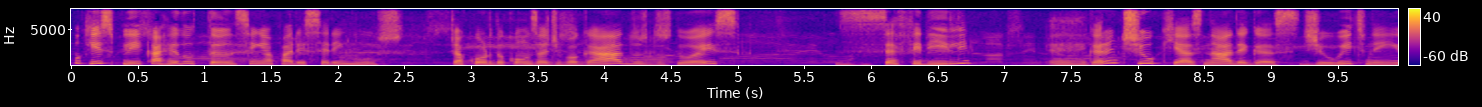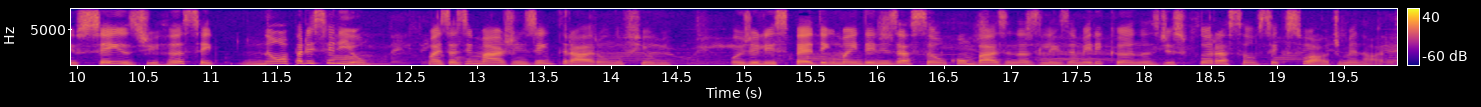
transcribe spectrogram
o que explica a relutância em aparecerem nus. De acordo com os advogados dos dois, Zeffirelli é, garantiu que as nádegas de Whitney e os seios de Hussey não apareceriam, mas as imagens entraram no filme. Hoje eles pedem uma indenização com base nas leis americanas de exploração sexual de menores.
